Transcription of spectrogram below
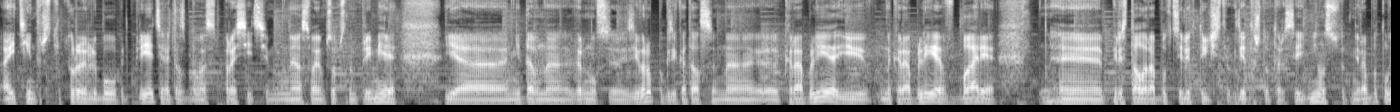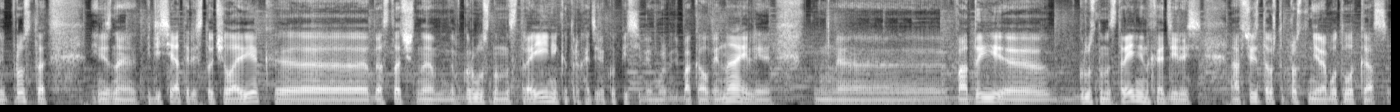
IT-инфраструктуры любого предприятия, хотелось бы вас спросить на своем собственном примере. Я недавно вернулся из Европы, Европу, где катался на э, корабле, и на корабле в баре э, перестало работать электричество. Где-то что-то рассоединилось, что-то не работало, и просто, я не знаю, 50 или 100 человек э, достаточно в грустном настроении, которые хотели купить себе, может быть, бокал вина или э, воды, э, в грустном настроении находились, а все из-за того, что просто не работала касса.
